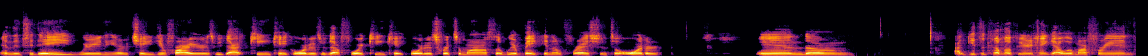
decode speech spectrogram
And then today we're in here changing fryers. We got king cake orders. We got four king cake orders for tomorrow. So we're baking them fresh into order. And um I get to come up here and hang out with my friend,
